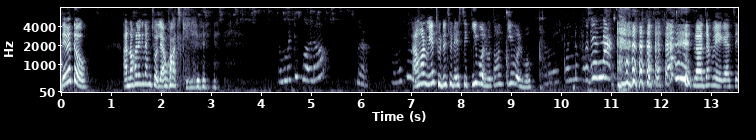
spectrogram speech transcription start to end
দেবে তো? আর নাহলে কিন্তু আমি চলে যাব আজকে। আমার মেয়ে ছুটে ছুটে এসছে। কি বলব? তোমাকে কি বলব? লজ্জা পেয়ে গেছে।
